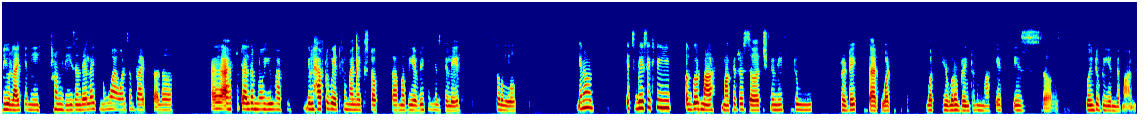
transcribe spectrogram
Do you like any from these? And they're like, no, I want some bright color. I, I have to tell them, no, you have to, you'll have to wait for my next stock to come. Everything is delayed. So, you know, it's basically a good mar- market research. You need to predict that what what you're going to bring to the market is uh, going to be in demand.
